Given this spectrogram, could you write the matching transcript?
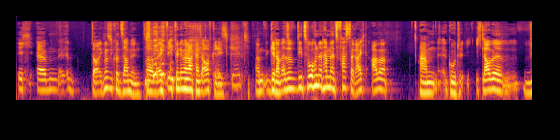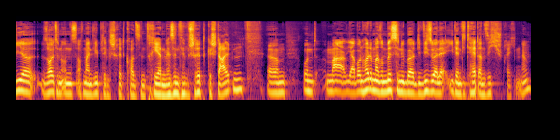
Ich, ähm, so, ich muss mich kurz sammeln. So, ich, ich, bin immer noch ganz aufgeregt. Ähm, genau, also die 200 haben wir jetzt fast erreicht, aber ähm, gut, ich glaube, wir sollten uns auf meinen Lieblingsschritt konzentrieren. Wir sind im Schritt gestalten. Ähm, und mal, ja, wollen heute mal so ein bisschen über die visuelle Identität an sich sprechen, ne?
